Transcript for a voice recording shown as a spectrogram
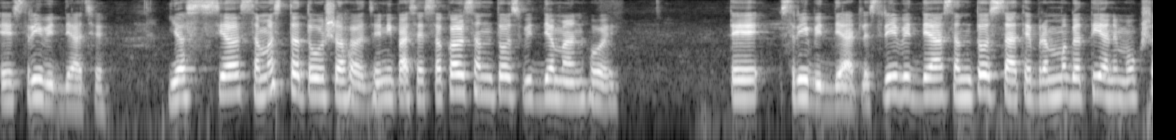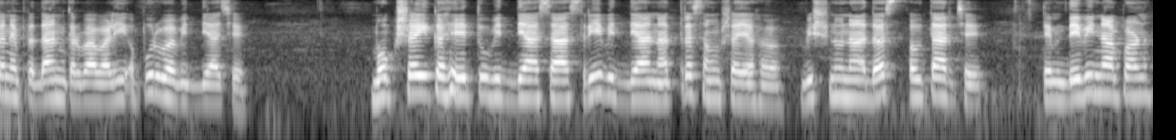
એ શ્રી વિદ્યા છે. યસ્ય સમસ્ત તોષ જેની પાસે સકળ સંતોષ વિદ્યમાન હોય તે શ્રી વિદ્યા. એટલે શ્રી વિદ્યા સંતોષ સાથે બ્રહ્મગતિ અને મોક્ષને પ્રદાન કરવાવાળી અપૂર્વ વિદ્યા છે. મોક્ષૈક હેતુ વિદ્યા સા શ્રી વિદ્યા નાત્ર સંશય. વિષ્ણુના દસ અવતાર છે. તેમ દેવીના પણ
